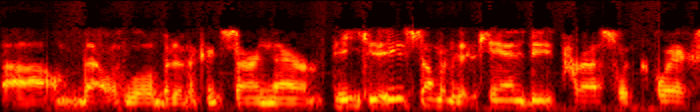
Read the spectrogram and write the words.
Um, that was a little bit of a concern there. He, he's somebody that can beat press with quicks.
